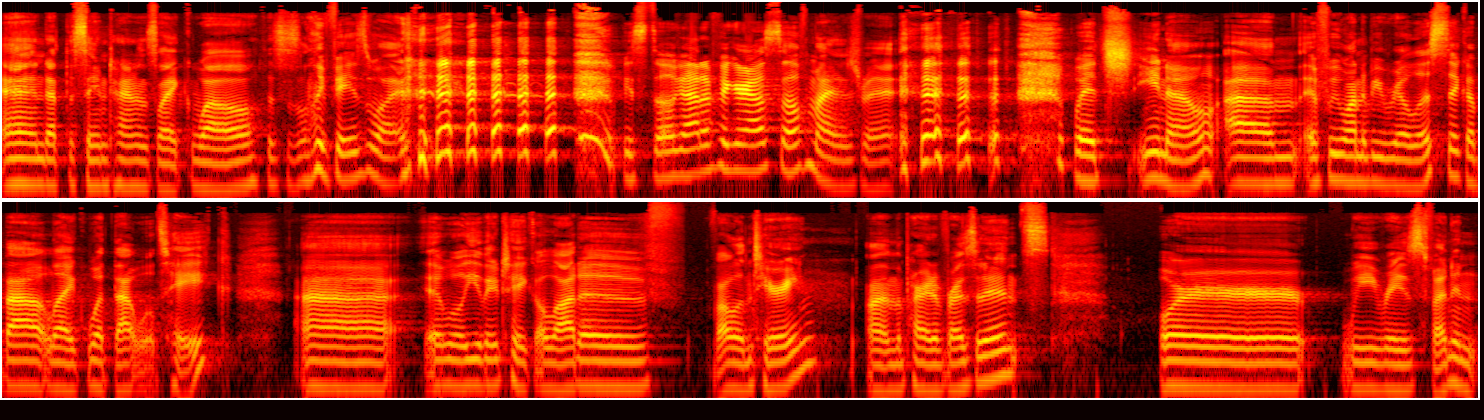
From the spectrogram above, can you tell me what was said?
and at the same time, it's like, well, this is only phase one. we still got to figure out self management, which, you know, um, if we want to be realistic about like what that will take, uh, it will either take a lot of volunteering on the part of residents or we raise fund in,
